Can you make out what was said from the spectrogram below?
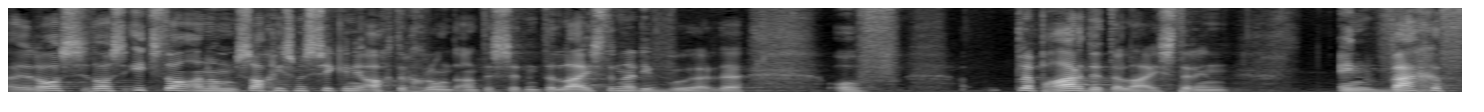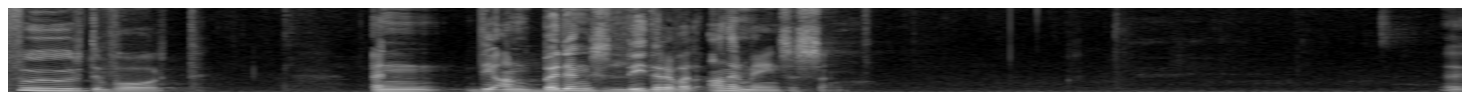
Eh, daar's daar's iets daaraan om saggies musiek in die agtergrond aan te sit en te luister na die woorde of klip harde te luister en en weggevoer te word in die aanbiddingsliedere wat ander mense sing. Uh,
